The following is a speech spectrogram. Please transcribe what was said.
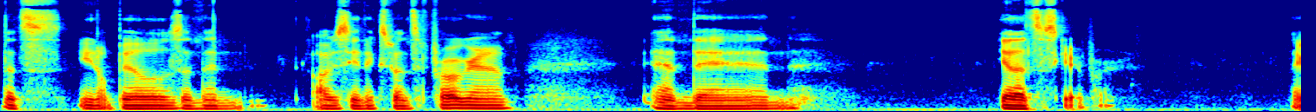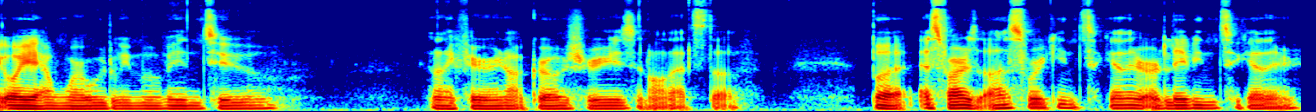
That's you know, bills and then obviously an expensive program. And then yeah, that's the scary part like oh yeah and where would we move into? And like figuring out groceries and all that stuff. But as far as us working together or living together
